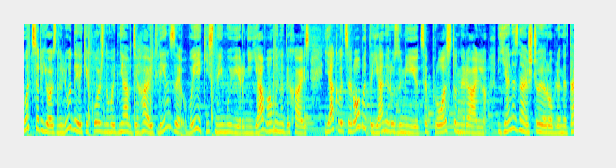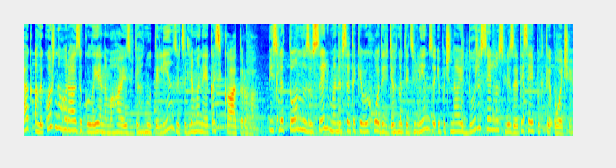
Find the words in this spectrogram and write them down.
От серйозно, люди, які кожного дня вдягають лінзи, ви якісь неймовірні. Я вами надихаюсь. Як ви це робите, я не розумію. Це просто нереально. Я не знаю, що я роблю не так, але кожного разу, коли я намагаюсь вдягнути лінзу, це для мене якась каторга. Після тонни зусиль в мене все-таки виходить вдягнути цю лінзу і починають дуже сильно сльозитися і пекти очі.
